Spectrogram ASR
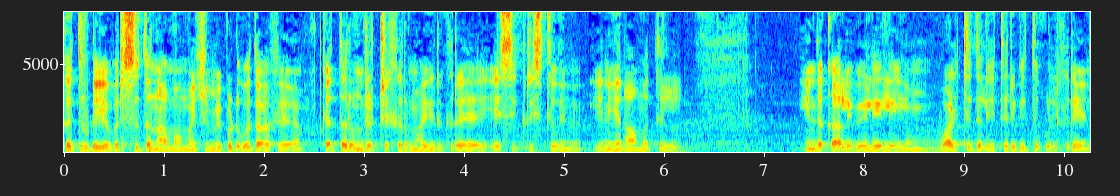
கத்தருடைய பரிசுத்த நாமம் மகிமைப்படுவதாக கத்தரும் இருக்கிற இயேசு கிறிஸ்துவின் இனிய நாமத்தில் இந்த காலை வேளையிலேயும் வாழ்த்துதலை தெரிவித்துக் கொள்கிறேன்.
